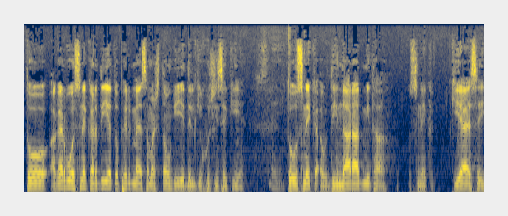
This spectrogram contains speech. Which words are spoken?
تو اگر وہ اس نے کر دی ہے تو پھر میں سمجھتا ہوں کہ یہ دل کی خوشی سے کی ہے تو اس نے دیندار آدمی تھا اس نے کیا ایسے ہی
